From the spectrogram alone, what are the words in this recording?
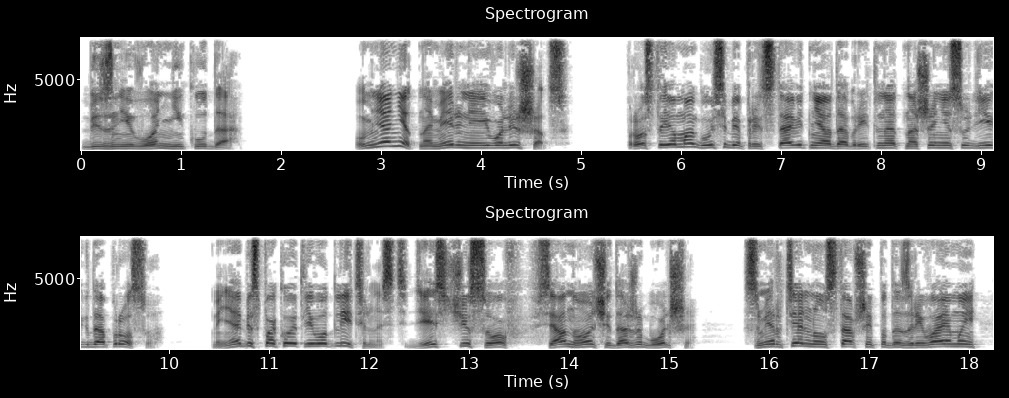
«Без него никуда». «У меня нет намерения его лишаться. Просто я могу себе представить неодобрительное отношение судьи к допросу. Меня беспокоит его длительность. Десять часов, вся ночь и даже больше. Смертельно уставший подозреваемый —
